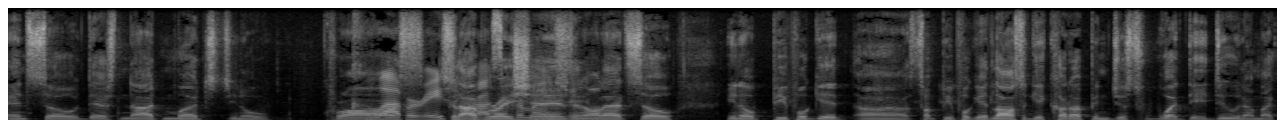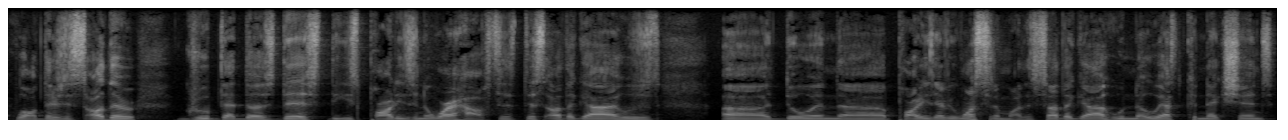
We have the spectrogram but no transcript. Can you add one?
and so there's not much, you know, cross Collaboration, collaborations, and all that. So you know, people get uh, some people get lost or get caught up in just what they do, and I'm like, well, there's this other group that does this, these parties in the warehouse. There's this other guy who's uh, doing uh, parties every once in a while. This other guy who know who has connections,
